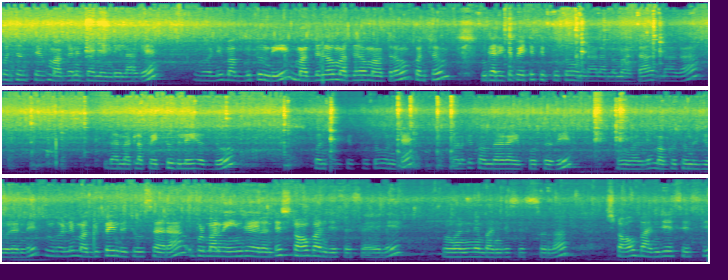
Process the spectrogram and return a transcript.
కొంచెం సేపు మగ్గనిద్దామండి ఇలాగే. ఇవ్వండి మగ్గుతుంది. మధ్యలో మధ్యలో మాత్రం కొంచెం గరిటె పెట్టి తిప్పుతూ ఉండాలన్నమాట. ఇలాగా దాన్ని అట్లా పెట్టి వదిలేయొద్దు. కొంచెం తిప్పుతూ ఉంటే మనకి తొందరగా అయిపోతుంది. ఇంకోండి మగ్గుతుంది చూడండి. ఇంకోండి మగ్గిపోయింది చూసారా? ఇప్పుడు మనం ఏం చేయాలంటే స్టవ్ బంద్ చేసేసేయాలి. ఇంకోండి నేను బంద్ చేసేస్తున్నా. స్టవ్ బంద్ చేసేసి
